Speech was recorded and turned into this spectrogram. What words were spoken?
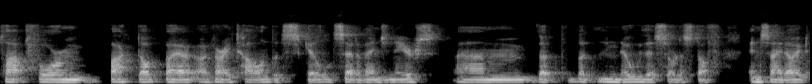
platform backed up by a, a very talented, skilled set of engineers um, that that know this sort of stuff inside out.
